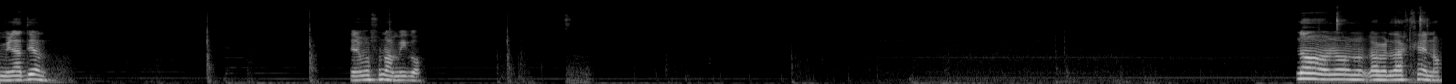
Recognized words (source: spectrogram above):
Eliminación. Tenemos un amigo. No, no, no, la verdad es que no.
